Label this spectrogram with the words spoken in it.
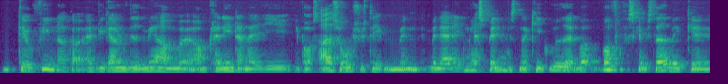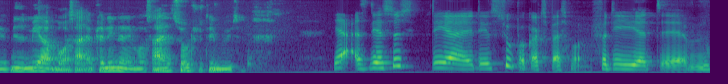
Det er jo fint nok, at vi gerne vil vide mere om, øh, om planeterne i, i vores eget solsystem, men, men er det ikke mere spændende sådan at kigge ud af, hvor, hvorfor skal vi stadigvæk øh, vide mere om vores eget, planeterne i vores eget solsystem, Louise? Ja, altså det, jeg synes, det er, det er et super godt spørgsmål, fordi at... Øh,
